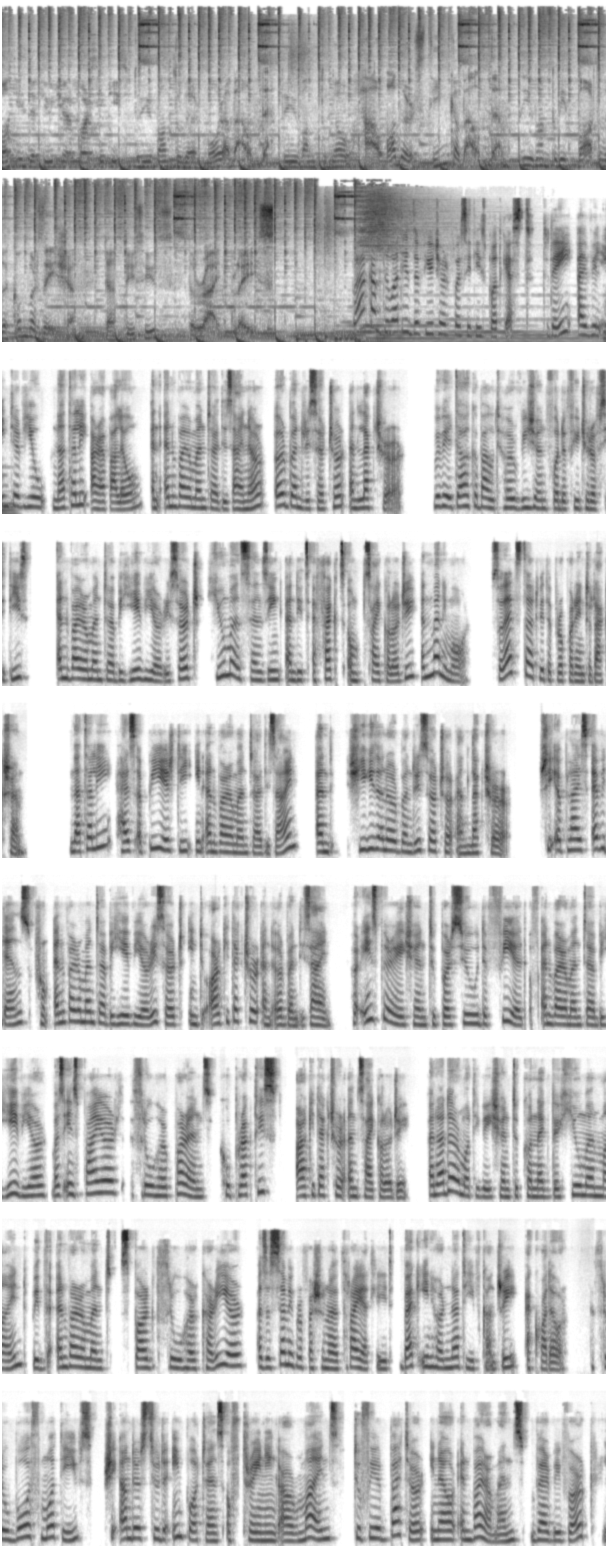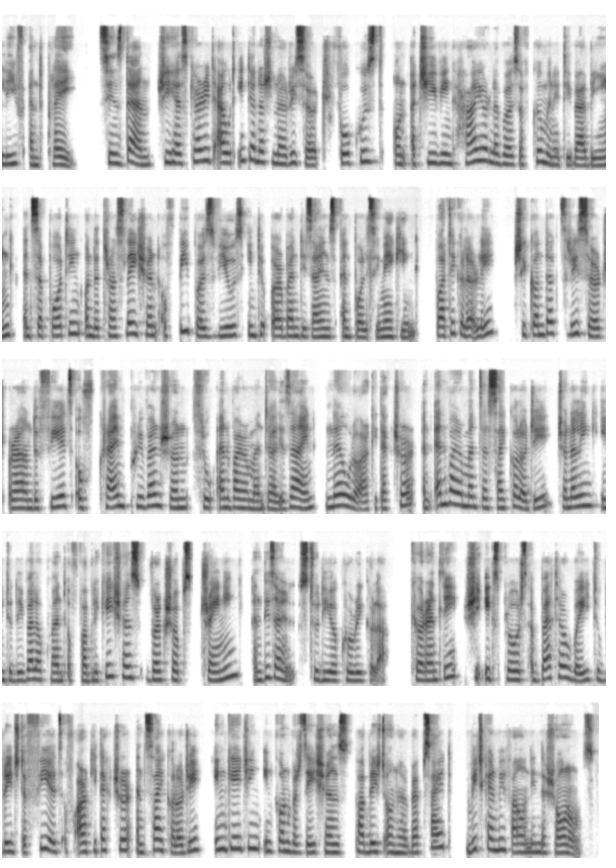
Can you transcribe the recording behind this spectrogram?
What is the future for cities? Do you want to learn more about them? Do you want to know how others think about them? Do you want to be part of the conversation? Then this is the right place. Welcome to What is the Future for Cities podcast. Today I will interview Natalie Arevalo, an environmental designer, urban researcher, and lecturer. We will talk about her vision for the future of cities, environmental behavior research, human sensing and its effects on psychology, and many more. So let's start with a proper introduction. Natalie has a PhD in environmental design, and she is an urban researcher and lecturer. She applies evidence from environmental behavior research into architecture and urban design. Her inspiration to pursue the field of environmental behavior was inspired through her parents who practice architecture and psychology. Another motivation to connect the human mind with the environment sparked through her career as a semi professional triathlete back in her native country, Ecuador. Through both motives, she understood the importance of training our minds to feel better in our environments where we work, live, and play. Since then, she has carried out international research focused on achieving higher levels of community well-being and supporting on the translation of people's views into urban designs and policymaking. Particularly, she conducts research around the fields of crime prevention through environmental design, neuroarchitecture, and environmental psychology, channeling into development of publications, workshops, training, and design studio curricula. Currently, she explores a better way to bridge the fields of architecture and psychology, engaging in conversations published on her website, which can be found in the show notes.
